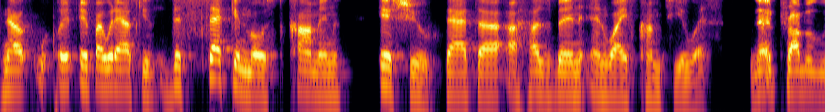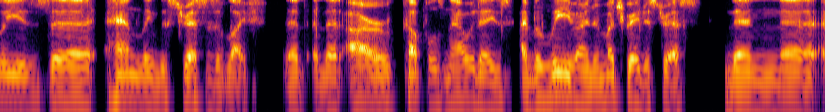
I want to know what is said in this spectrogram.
Now, if I would ask you, the second most common issue that uh, a husband and wife come to you with? That probably is uh, handling the stresses of life that that our couples nowadays, I believe, are under much greater stress than uh,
